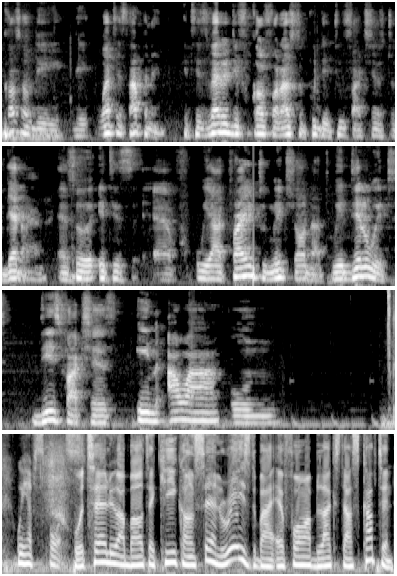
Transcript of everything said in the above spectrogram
Because of the, the what is happening, it is very difficult for us to put the two factions together. And so it is, uh, we are trying to make sure that we deal with these factions in our own we have sports. We'll tell you about a key concern raised by a former Black Stars captain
